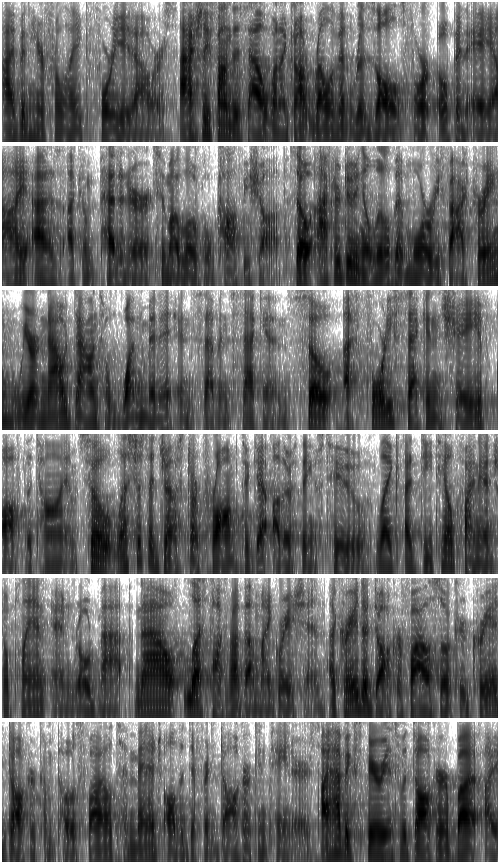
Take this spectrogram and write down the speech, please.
I've been here for like 48 hours. I actually found this out when I got relevant results for OpenAI as a competitor to my local coffee shop. So after doing a little bit more refactoring, we are now down to one minute and seven seconds. So a 40 second shave off the time. So let's just adjust our prompt to get other things too, like a detailed financial plan and roadmap. Now let's talk about that migration. I created a Docker file so it could create a Docker Compose file to manage all the different Docker containers. I have experience with Docker, but I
